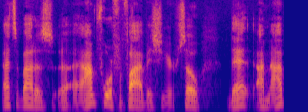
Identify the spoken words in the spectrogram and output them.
That's about as uh, I'm four for five this year. So that I'm I,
